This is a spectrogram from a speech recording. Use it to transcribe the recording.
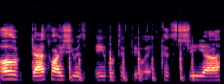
oh, that's why she was able to do it, because she uh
